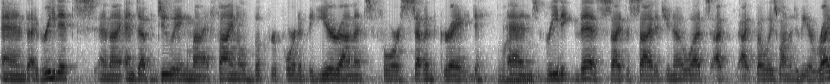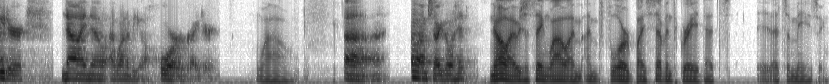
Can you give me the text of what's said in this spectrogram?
and I read it, and I end up doing my final book report of the year on it for seventh grade. Wow. And reading this, I decided, you know what? I've, I've always wanted to be a writer. Now I know I want to be a horror writer. Wow. Uh, oh, I'm sorry. Go ahead. No, I was just saying. Wow, I'm I'm floored by seventh grade. That's that's amazing.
